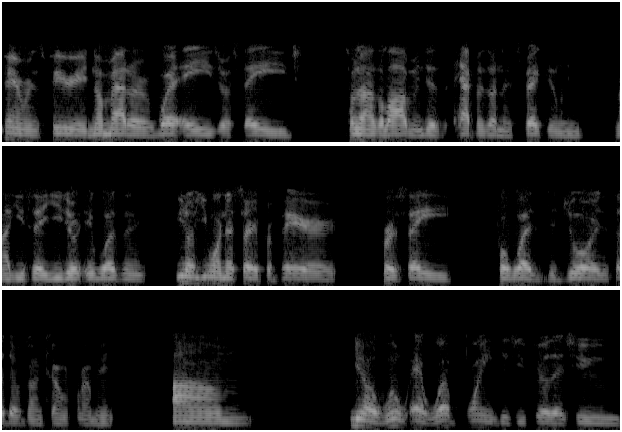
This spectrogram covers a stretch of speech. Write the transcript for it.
parents. Period. No matter what age or stage, sometimes a lot of it just happens unexpectedly. Like you said, you it wasn't you know you weren't necessarily prepared per se for what the joy and stuff that was going to come from it. Um, you know, when, at what point did you feel that you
